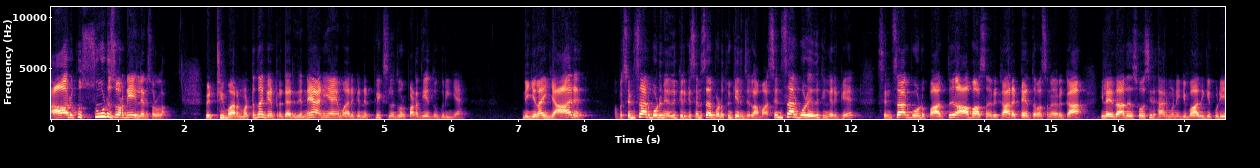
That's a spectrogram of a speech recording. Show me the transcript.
யாருக்கும் சூடு சொரணையே இல்லைன்னு சொல்லலாம். வெற்றிமாறன் மட்டும்தான் கேட்டிருக்காரு. இது என்ன அநியாயமாக இருக்குது நெட்ஃப்ளிக்ஸ்லேருந்து ஒரு படத்தையே தூக்குறீங்க. நீங்களாம் யார்? அப்போ சென்சார் போர்டுன்னு எதுக்கு இருக்குது சென்சார் போர்டை தூக்கி எரிஞ்சிடலாமா சென்சார் போர்டு எதுக்குங்க இருக்குது சென்சார் போர்டு பார்த்து ஆபாசம் இருக்கா? ரெட்டையத்த வசனம் இருக்கா? இல்லை ஏதாவது சோசியல் ஹார்மோனிக்கு பாதிக்கக்கூடிய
